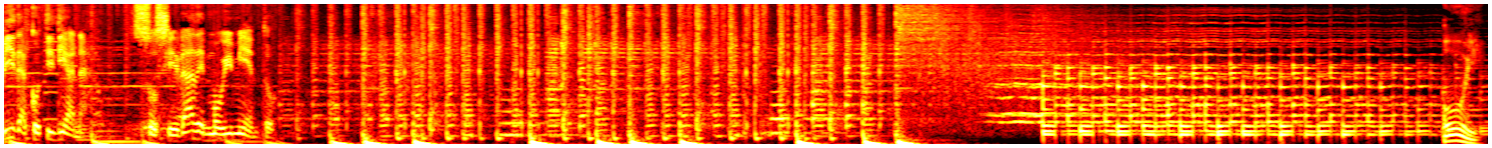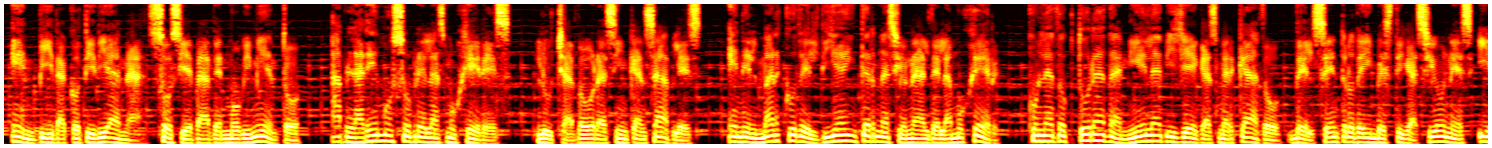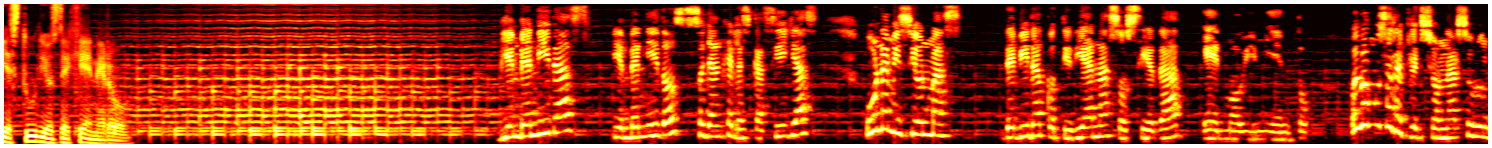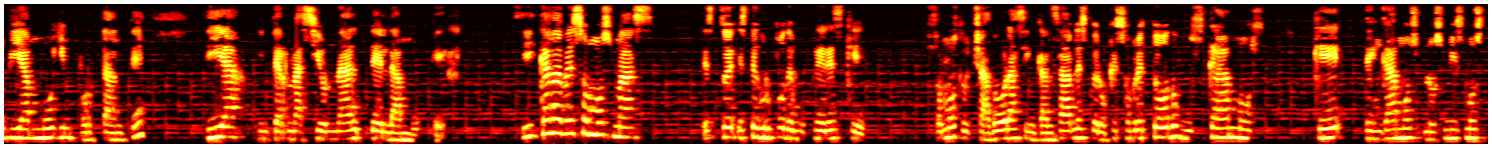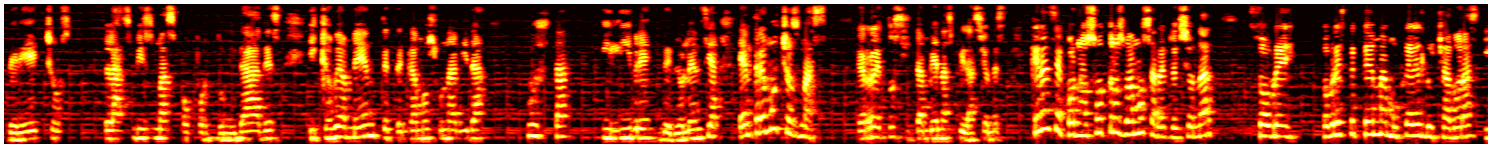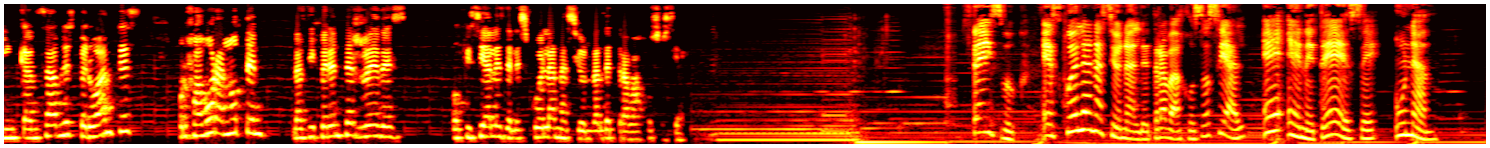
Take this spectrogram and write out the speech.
Vida Cotidiana, Sociedad en Movimiento. Hoy, en Vida Cotidiana, Sociedad en Movimiento, hablaremos sobre las mujeres, luchadoras incansables, en el marco del Día Internacional de la Mujer, con la doctora Daniela Villegas Mercado, del Centro de Investigaciones y Estudios de Género. Bienvenidas, bienvenidos, soy Ángeles Casillas, una emisión más de Vida Cotidiana, Sociedad en Movimiento. Hoy vamos a reflexionar sobre un día muy importante, Día Internacional de la Mujer. ¿Sí? Cada vez somos más este, este grupo de mujeres que somos luchadoras incansables, pero que sobre todo buscamos que tengamos los mismos derechos, las mismas oportunidades y que obviamente tengamos una vida justa y libre de violencia, entre muchos más retos y también aspiraciones. Quédense con nosotros, vamos a reflexionar sobre sobre este tema, mujeres luchadoras incansables, pero antes, por favor, anoten las diferentes redes oficiales de la Escuela Nacional de Trabajo Social. Facebook, Escuela Nacional de Trabajo Social, ENTS, UNAM.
